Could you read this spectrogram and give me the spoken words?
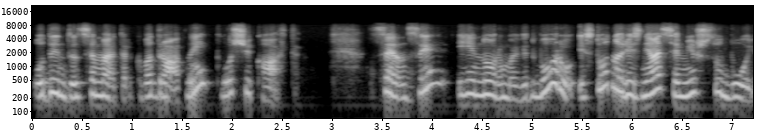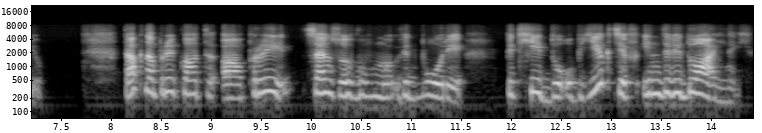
1 дециметр квадратний площі карти. Цензи і норми відбору істотно різняться між собою. Так, наприклад, при цензовому відборі підхід до об'єктів індивідуальний,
